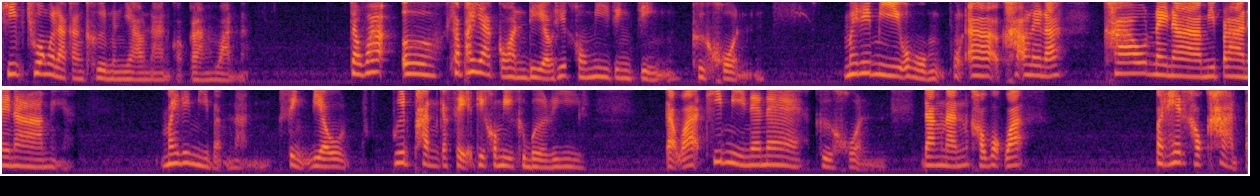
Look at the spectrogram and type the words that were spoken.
ที่ช่วงเวลากลางคืนมันยาวนานกว่ากลางวันอะ จะว่า เออ ทรัพยากรเดียวที่เขามีจริง ๆ คือคน ไม่ได้มีโอ้โหอ่าอะไรนะข้าวในนา มีปลาในนาอย่างเงี้ยไม่ได้มีแบบนั้น สิ่งเดียวพืชพันธุ์เกษตรที่เขามีคือเบอร์รี่ แต่ว่าที่มีแน่ ๆ คือคน ดังนั้นเขาบอกว่า ประเทศเขาขาดไป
